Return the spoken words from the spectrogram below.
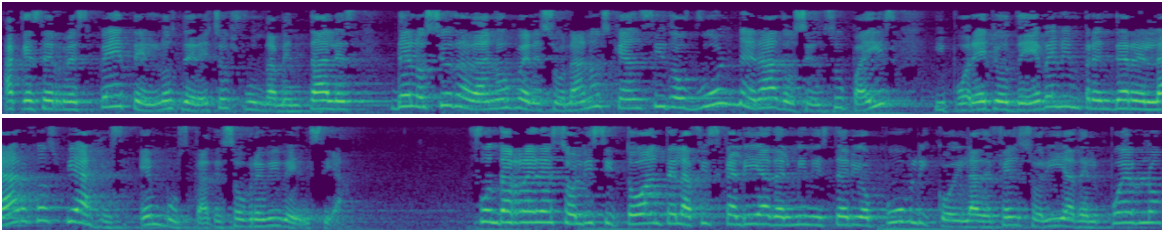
a que se respeten los derechos fundamentales de los ciudadanos venezolanos que han sido vulnerados en su país y por ello deben emprender largos viajes en busca de sobrevivencia. Fundarredes solicitó ante la Fiscalía del Ministerio Público y la Defensoría del Pueblo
